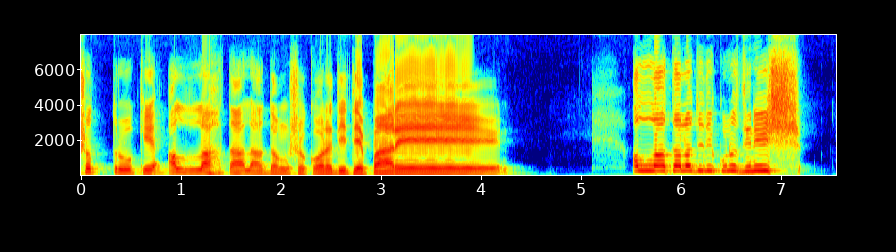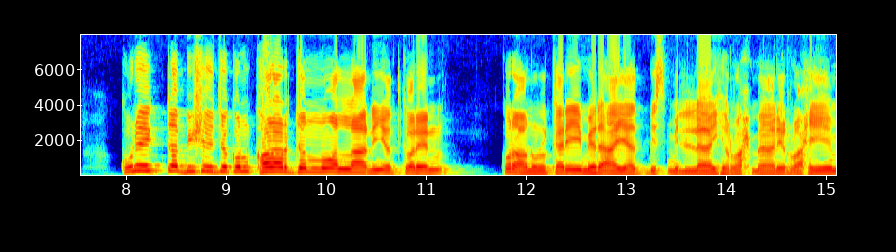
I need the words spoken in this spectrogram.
শত্রুকে আল্লাহ তালা ধ্বংস করে দিতে পারেন আল্লাহ তালা যদি কোনো জিনিস কোনো একটা বিষয় যখন করার জন্য আল্লাহ নিয়ত করেন কোরআনুল করিমের আয়াত বিসমিল্লাহ রহমান রহিম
